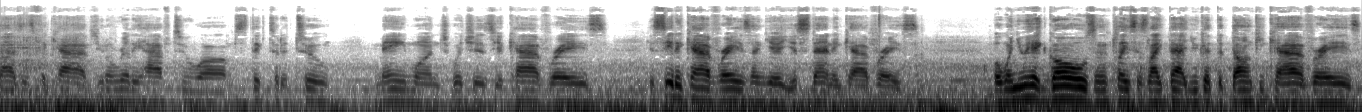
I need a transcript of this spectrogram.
exercises for calves. You don't really have to um, stick to the two main ones, which is your calf raise, your seated calf raise and your, your standing calf raise. But when you hit Gold's in places like that, you get the donkey calf raise,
